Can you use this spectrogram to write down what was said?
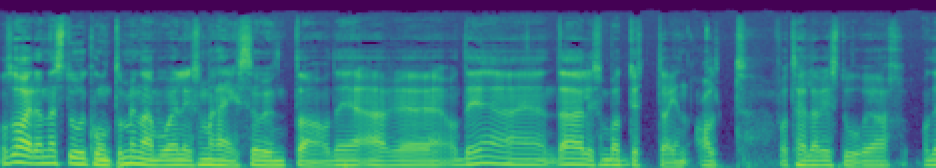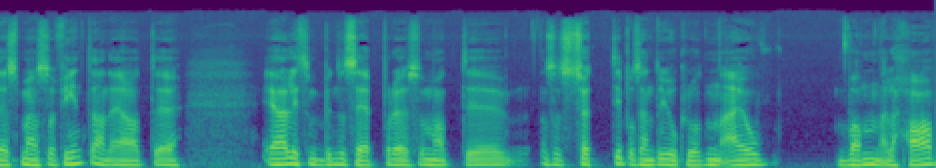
Og så har jeg denne store kontoen min der hvor jeg liksom reiser rundt, da. Og det er, eh, og det er, det er liksom bare døtter inn alt. Forteller historier. Og det som er så fint, da, det er at eh, jeg har liksom begynt å se på det som at eh, altså 70% av jordkloden er jo vann eller hav.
